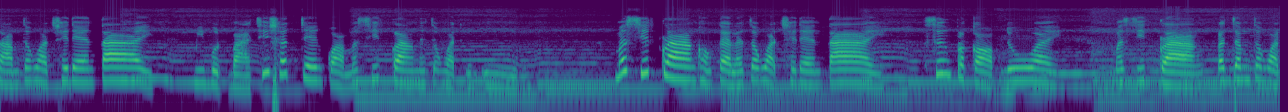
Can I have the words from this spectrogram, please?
สามจังหวัดชายแดนใต้ มีบทบาทที่ชัดเจนกว่ามัสยิดกลางในจังหวัดอื่นๆ มัสยิดกลางของแต่ละจังหวัดชายแดนใต้ ซึ่งประกอบด้วย มัสยิดกลางประจำจังหวัด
